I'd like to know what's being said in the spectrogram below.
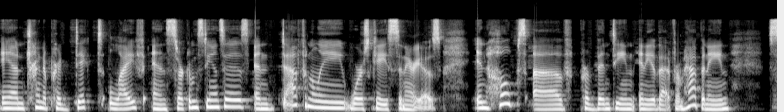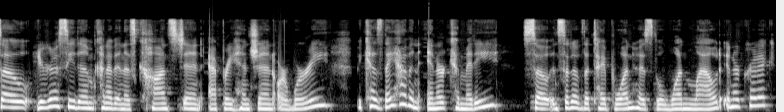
and trying to predict life and circumstances and definitely worst case scenarios in hopes of preventing any of that from happening. So you're going to see them kind of in this constant apprehension or worry because they have an inner committee. So instead of the type one who has the one loud inner critic,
